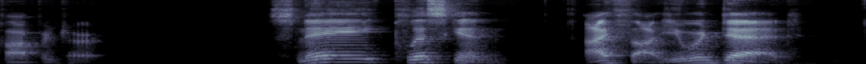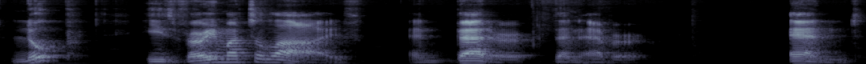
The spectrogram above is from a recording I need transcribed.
Carpenter. Snake Plissken, I thought you were dead. Nope, he's very much alive and better than ever. End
